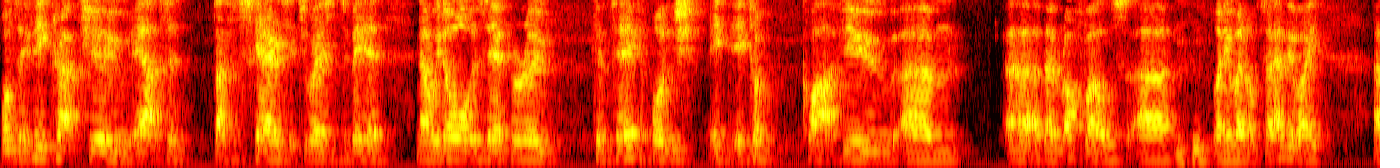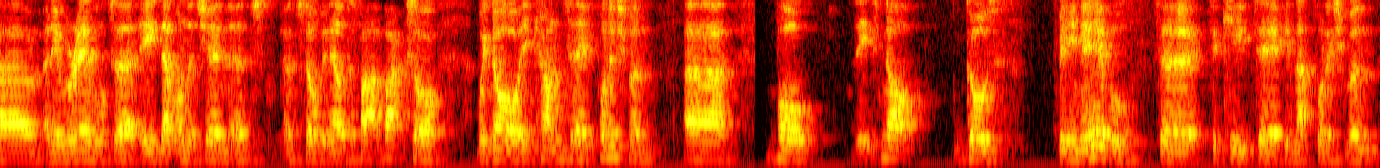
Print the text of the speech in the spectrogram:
once if he cracks you, yeah, that's a that's a scary situation to be in. Now we know obviously Peru can take a punch. It, it took quite a few um, uh, Ben Rothwell's uh, when he went up to heavyweight, um, and he were able to eat them on the chin and and still being able to fight back. So we know he can take punishment, uh, but it's not good being able to to keep taking that punishment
